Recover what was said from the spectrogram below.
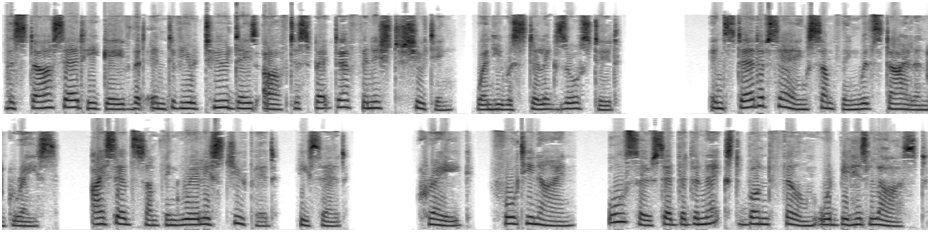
The star said he gave that interview two days after Spectre finished shooting, when he was still exhausted. Instead of saying something with style and grace, I said something really stupid, he said. Craig, 49, also said that the next Bond film would be his last.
